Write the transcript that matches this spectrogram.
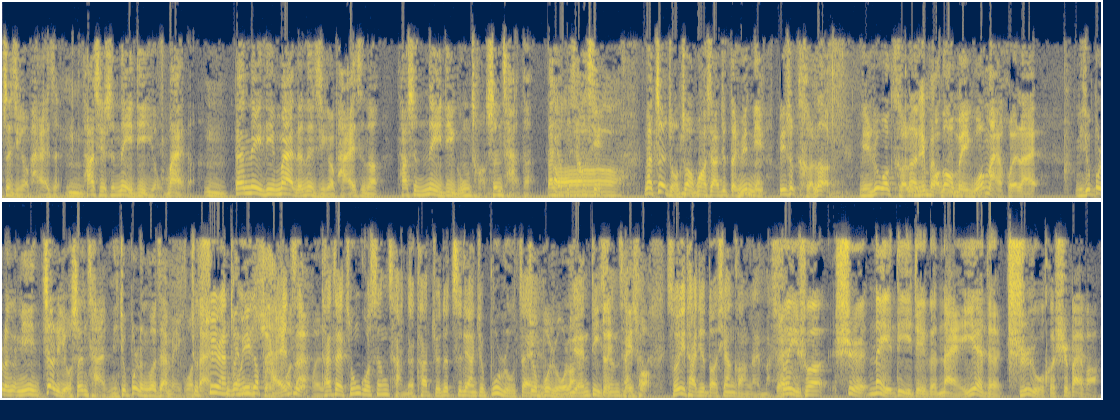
这几个牌子，嗯它其实内地有卖的，嗯但内地卖的那几个牌子呢，它是内地工厂生产的，大家不相信。哦那这种状况下，就等于你，比如说可乐，你如果可乐你跑到美国买回来。你就不能，你这里有生产，你就不能够在美国带。就虽然同一个牌子带回，来。它在中国生产的，他觉得质量就不如在就不如了。原地生产没错。所以他就到香港来买。所以说是内地这个奶业的耻辱和失败吧，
